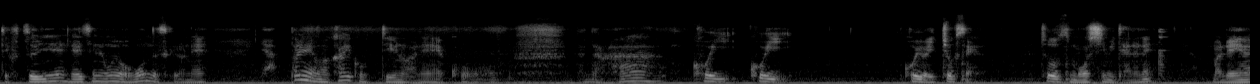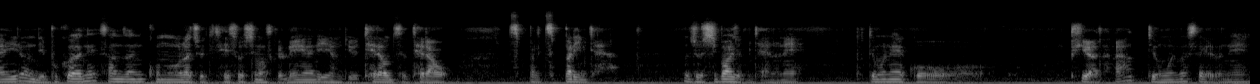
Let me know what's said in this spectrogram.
て普通にね冷静に思えば思うんですけどね。やっぱりね若い子っていうのはねこうだな恋恋恋は一直線。超絶猛しみたいなね、まあ、恋愛理論で僕はね散々このラジオで提唱してますけど恋愛理論でいう寺尾ですよ寺尾突っ張り突っ張りみたいな。女子バージョンみたいなね。とてもねこうピュアだなって思いましたけどね、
